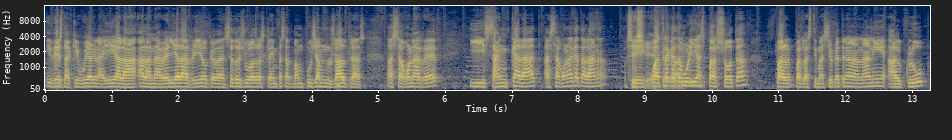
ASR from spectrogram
I des d'aquí vull agrair a la, a la Nabel i a la Rio, que van ser dos jugadores que l'any passat van pujar amb nosaltres a segona ref i s'han quedat a segona catalana. O Sí, sigui, sí, quatre que clar. categories per sota per, per l'estimació que tenen a Nani, al club,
